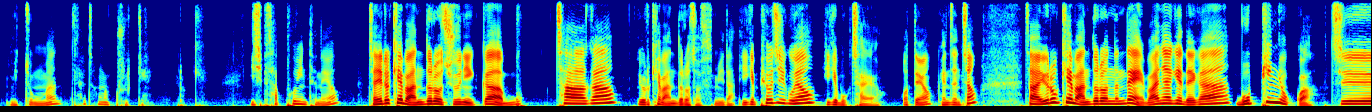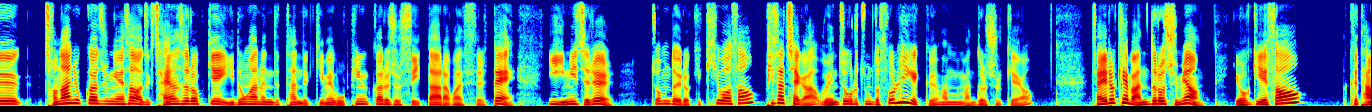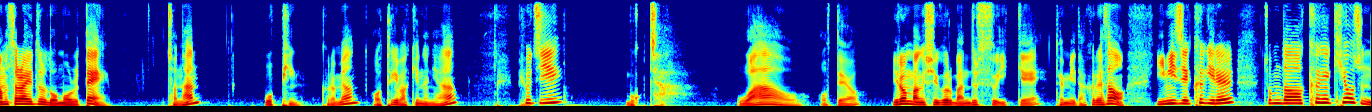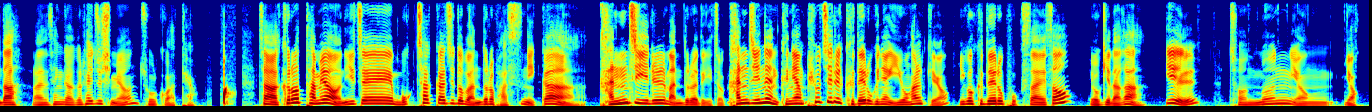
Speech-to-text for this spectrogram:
위쪽만 살짝만 굵게 이렇게 24포인트네요. 자, 이렇게 만들어 주니까 목차가 이렇게 만들어졌습니다. 이게 표지고요. 이게 목차예요. 어때요? 괜찮죠? 자, 이렇게 만들었는데 만약에 내가 모핑 효과, 즉 전환 효과 중에서 즉 자연스럽게 이동하는 듯한 느낌의 모핑 효과를 줄 수 있다라고 했을 때 이 이미지를 좀 더 이렇게 키워서 피사체가 왼쪽으로 좀 더 쏠리게끔 한번 만들어 줄게요. 자, 이렇게 만들어 주면 여기에서 그 다음 슬라이드로 넘어올 때 전환, morphing. 그러면 어떻게 바뀌느냐? 표지, 목차. Wow. 어때요? 이런 방식으로 만들 수 있게 됩니다. 그래서 이미지의 크기를 좀 더 크게 키워준다라는 생각을 해주시면 좋을 것 같아요. 자 그렇다면 이제 목차까지도 만들어 봤으니까 간지를 만들어야 되겠죠. 간지는 그냥 표지를 그대로 그냥 이용할게요. 이거 그대로 복사해서 여기다가 1 전문 영역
